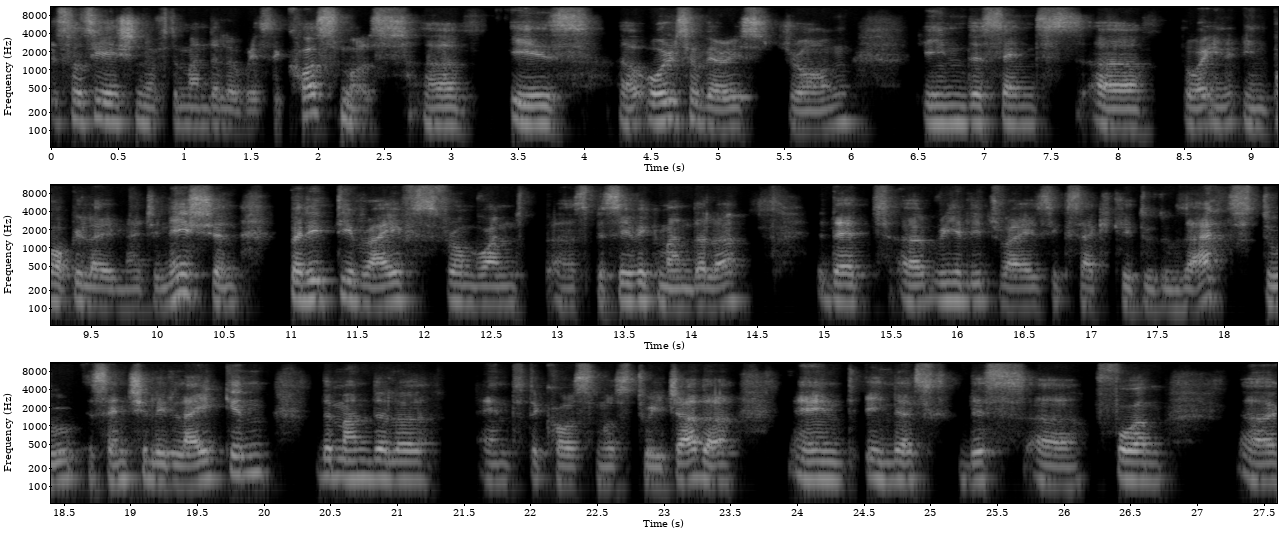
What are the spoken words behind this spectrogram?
association of the mandala with the cosmos uh, is uh, also very strong in the sense uh, or in, in popular imagination, but it derives from one uh, specific mandala that uh, really tries exactly to do that, to essentially liken the mandala and the cosmos to each other. And in this, this form, uh,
